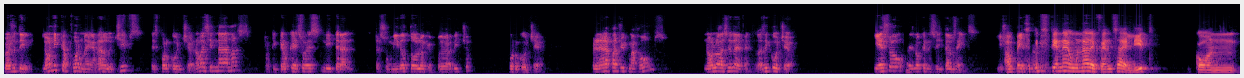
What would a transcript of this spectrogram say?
Por eso te digo, la única forma de ganar a los Chiefs es por cocheo. No voy a decir nada más, porque creo que eso es literal, resumido todo lo que puede haber dicho, por cocheo. Frenar a Patrick Mahomes, no lo hace la defensa, lo hace el cocheo. Y eso es lo que necesitan los Saints. Y Saints tiene una defensa elite con...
